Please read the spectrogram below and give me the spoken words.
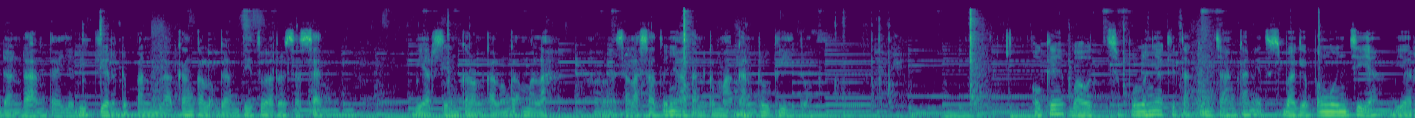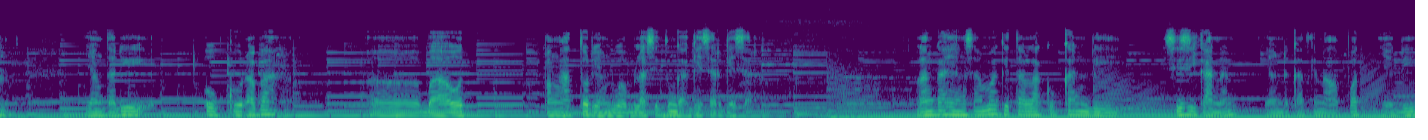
dan rantai. Jadi gear depan belakang kalau ganti itu harus seset biar sinkron. Kalau enggak malah uh, salah satunya akan kemakan rugi itu. Oke baut 10 nya kita kencangkan itu sebagai pengunci ya biar yang tadi ukur apa uh, baut pengatur yang 12 itu enggak geser-geser. Langkah yang sama kita lakukan di sisi kanan yang dekat knalpot jadi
